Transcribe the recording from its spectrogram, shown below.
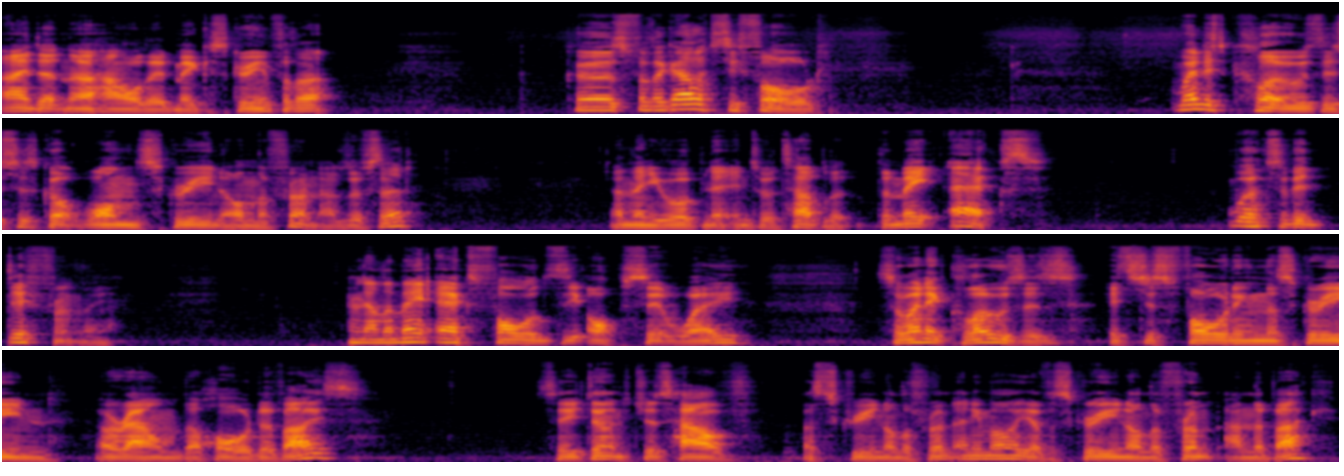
I don't know how they'd make a screen for that. Because for the Galaxy Fold, when it's closed, it's just got one screen on the front, as I've said. And then you open it into a tablet. The Mate X works a bit differently. Now, the Mate X folds the opposite way. So when it closes, it's just folding the screen around the whole device. So you don't just have a screen on the front anymore, you have a screen on the front and the back.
